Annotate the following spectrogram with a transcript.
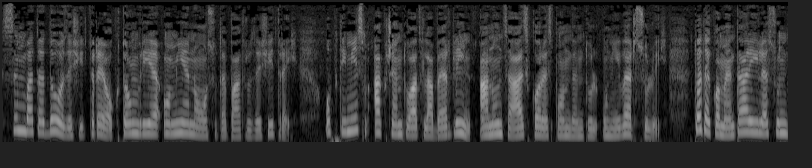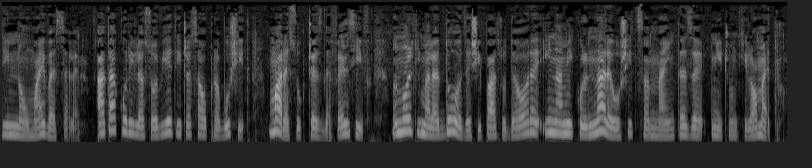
Sâmbătă 23 octombrie 1943. Optimism accentuat la Berlin, anunță azi corespondentul Universului. Toate comentariile sunt din nou mai vesele. Atacurile sovietice s-au prăbușit, mare succes defensiv. În ultimele 24 de ore, inamicul n-a reușit să înainteze niciun kilometru.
